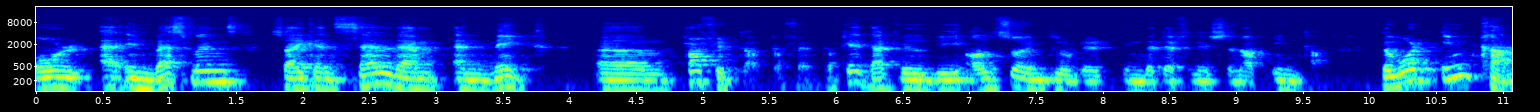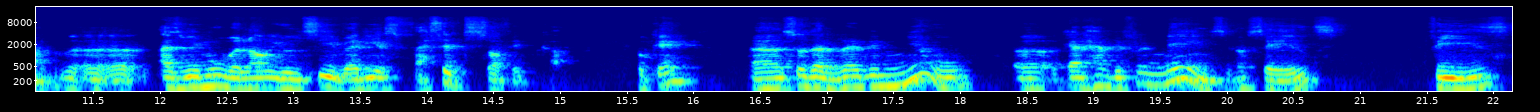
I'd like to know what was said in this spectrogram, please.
old uh, investments so I can sell them and make um, profit out of it. Okay, that will be also included in the definition of income. The word income, uh, as we move along, you'll see various facets of income. Okay, uh, so the revenue uh, can have different names, you know, sales, fees,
